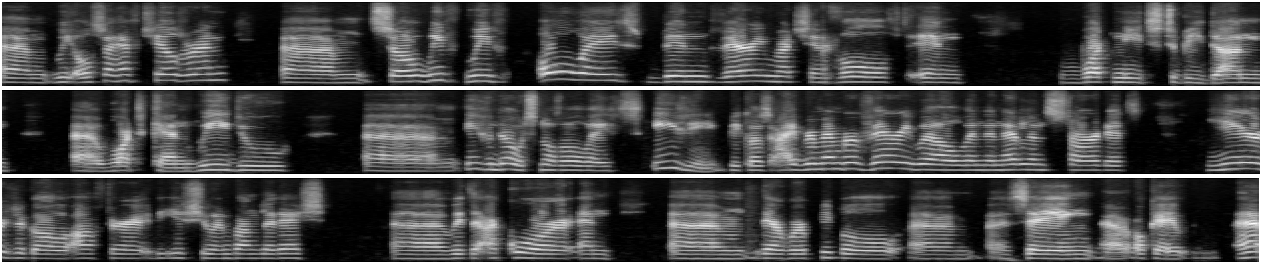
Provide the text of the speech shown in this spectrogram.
Um, we also have children. Um, so we've we've always been very much involved in what needs to be done, uh, what can we do, um, even though it's not always easy, because I remember very well when the Netherlands started years ago after the issue in Bangladesh uh, with the Accord, and um, there were people um, uh, saying, uh, okay, uh,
